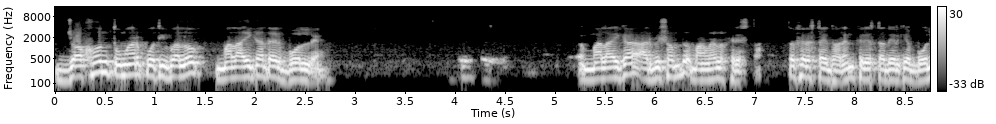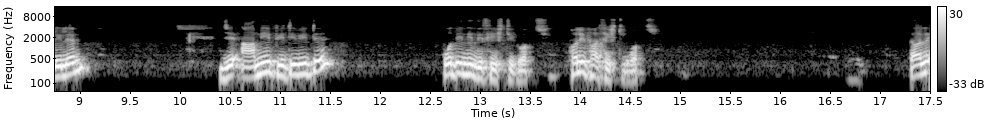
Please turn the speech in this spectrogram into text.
যখন তোমার প্রতিপালক মালাইকাদের বললেন, মালাইকা আরবি শব্দ, বাংলা হলো ফেরেস্তা তো ফেরেস্তাই ধরেন ফেরেস্তাদেরকে বলিলেন যে, আমি পৃথিবীতে প্রতিনিধি সৃষ্টি করছি, খলিফা সৃষ্টি করছি। তাহলে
